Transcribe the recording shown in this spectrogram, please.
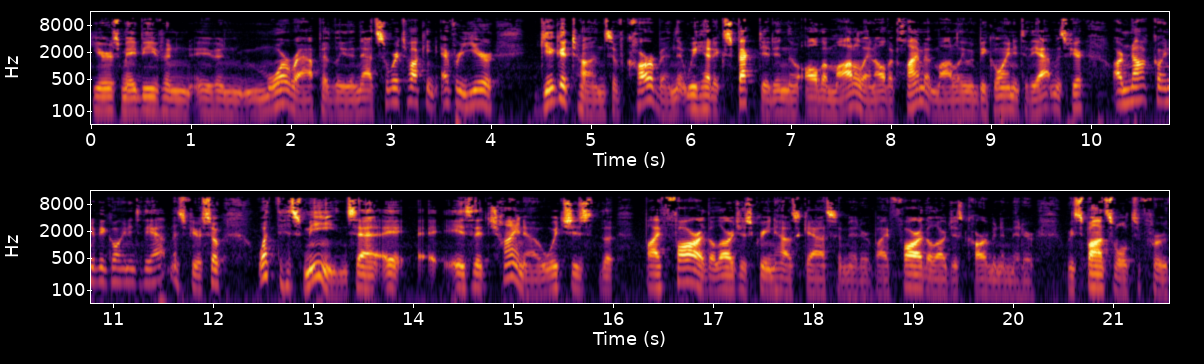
years, maybe even even more rapidly than that. So we're talking every year gigatons of carbon that we had expected in the, all the modeling, all the climate modeling would be going into the atmosphere are not going to be going into the atmosphere. So what this means uh, is that China, which is the by far the largest greenhouse gas emitter, by far the largest carbon emitter, responsible to, for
